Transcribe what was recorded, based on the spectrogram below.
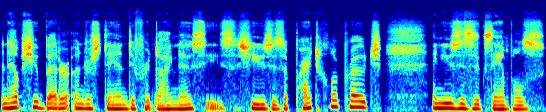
and helps you better understand different diagnoses. She uses a practical approach and uses examples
